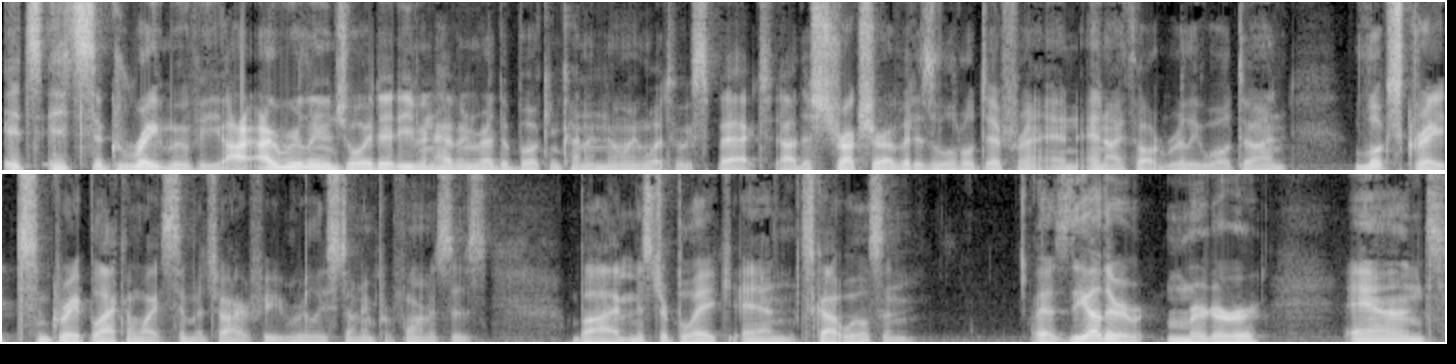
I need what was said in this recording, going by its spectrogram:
It's it's a great movie. I, I really enjoyed it, even having read the book and kind of knowing what to expect. Uh, the structure of it is a little different, and and I thought really well done. Looks great. Some great black and white cinematography. Really stunning performances by Mr. Blake and Scott Wilson as the other murderer. And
